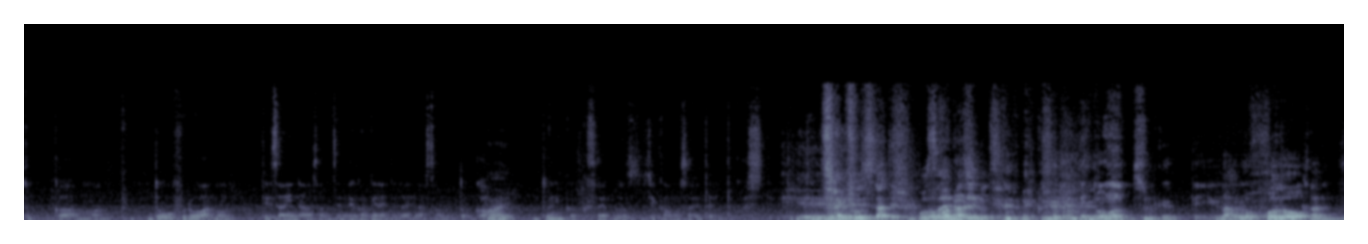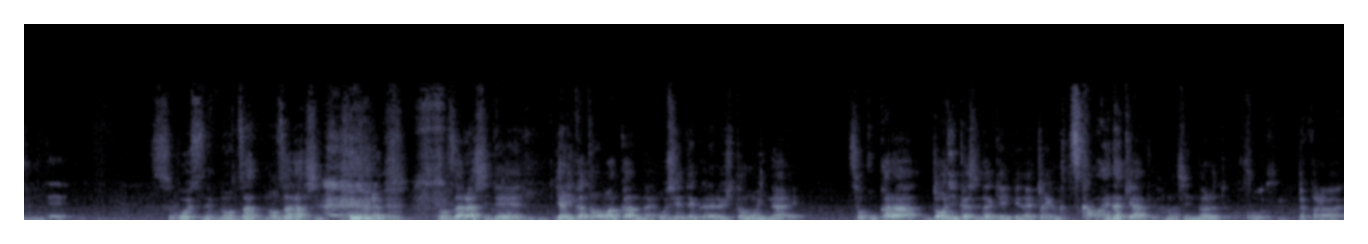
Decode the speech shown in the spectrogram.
とか、まあ、同フロアのデザイナーさん全然関係ないデザイナーさんとか、はい。とにかく細胞時間をされたりとかしてへえ細胞だって抑えられる。んですよねで聞くっていう。なるほど。すごいですね。野ざ野ざらし。っていう野ざらしでやり方も分かんない。教えてくれる人もいない。そこからどうにかしなきゃいけない。とにかく捕まえなきゃって話になるってこと？そうですね。だから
